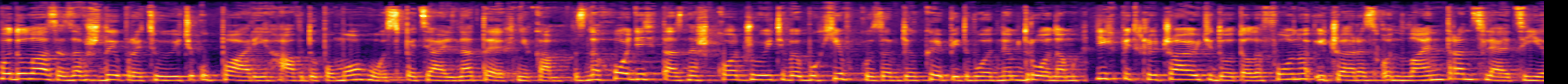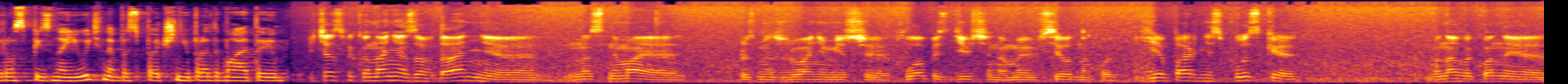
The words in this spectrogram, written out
Водолази завжди працюють у парі, а в допомогу спеціальна техніка. Знаходять та знешкоджують вибухівку завдяки підводним дронам. Їх підключають до телефону і через онлайн-трансляції розпізнають небезпечні предмети. Під час виконання завдань е, у нас немає розмежування між хлопець, дівчина, ми всі однакові. Є парні спуски, вона виконує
